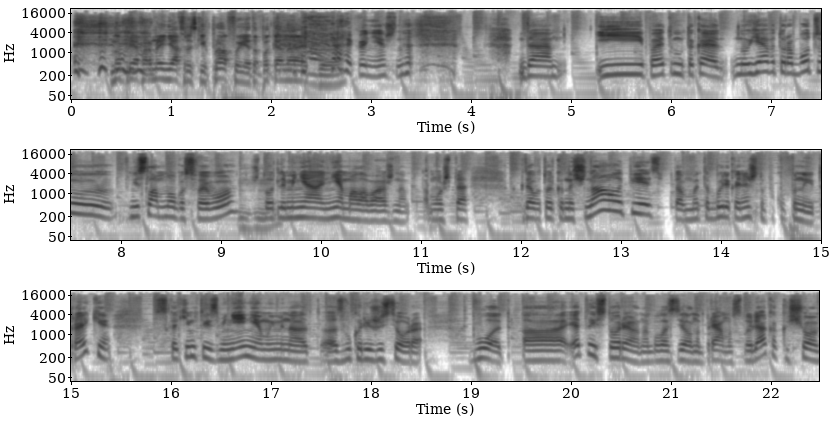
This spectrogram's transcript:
да. Ну, при оформлении авторских прав и это поканает, да. Да, конечно. Да. И поэтому такая, ну, я в эту работу внесла много своего, что для меня немаловажно, потому что когда вот только начинала петь, там это были, конечно, покупные треки с каким-то изменением именно от э, звукорежиссера. Вот. А эта история, она была сделана прямо с нуля, как еще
